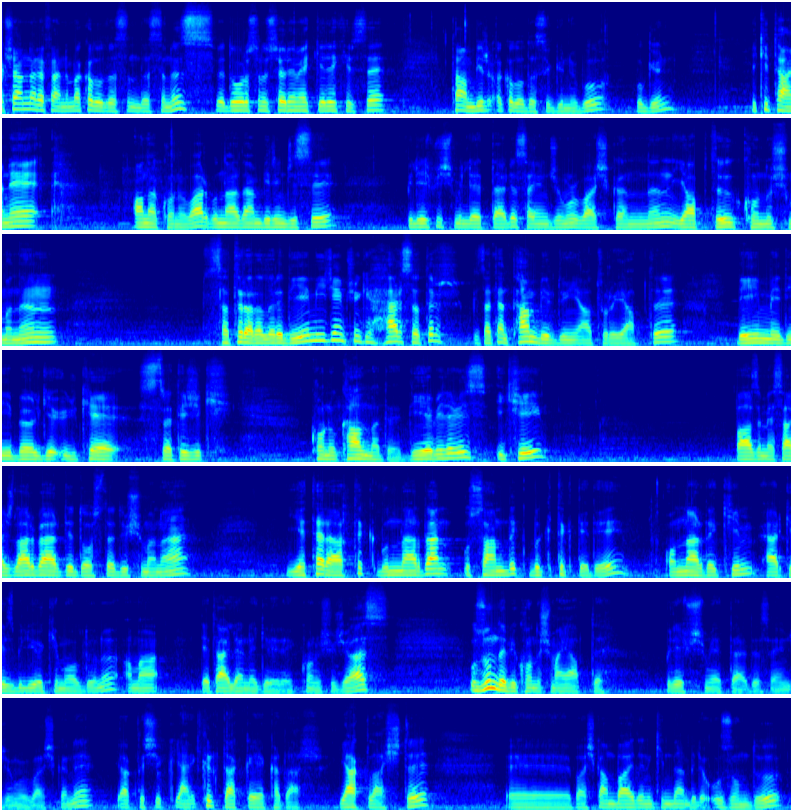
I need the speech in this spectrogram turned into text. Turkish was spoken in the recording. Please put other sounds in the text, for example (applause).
Akşamlar efendim. Akıl Odası'ndasınız ve doğrusunu söylemek gerekirse tam bir akıl odası günü bu. Bugün iki tane ana konu var. Bunlardan birincisi Birleşmiş Milletler'de Sayın Cumhurbaşkanı'nın yaptığı konuşmanın satır araları diyemeyeceğim. Çünkü her satır zaten tam bir dünya turu yaptı. Değinmediği bölge, ülke, stratejik konu kalmadı diyebiliriz. İki, bazı mesajlar verdi dosta düşmana. Yeter artık bunlardan usandık, bıktık dedi. Onlar da kim? Herkes biliyor kim olduğunu ama detaylarına girerek konuşacağız. Uzun da bir konuşma yaptı Birleşmiş Milletler'de Sayın Cumhurbaşkanı. Yaklaşık yani 40 dakikaya kadar yaklaştı. Ee, Başkan Biden'ınkinden bile uzundu.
